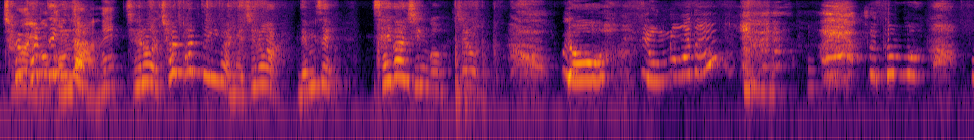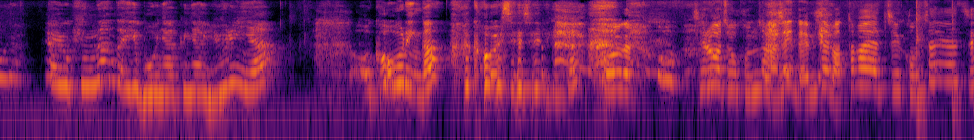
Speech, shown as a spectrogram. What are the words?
제가 이거 검사 안 해? 재롱아 철판뜨기가 아니야 재롱아 냄새 세관 신고 재롱 야 영롱하다 잠깐만 어, 야 이거 빛난다 이게 뭐냐 그냥 유리냐? 어, 거울인가? 거울 재질인가? 거울 같. 제로가 저거 검사 안 해? 냄새 맡아봐야지. 검사해야지.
